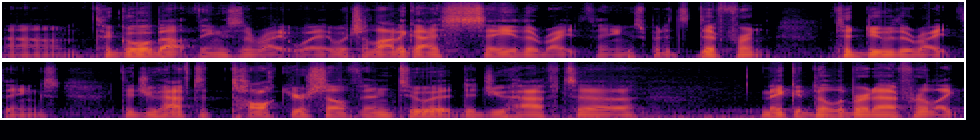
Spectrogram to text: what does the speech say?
um, to go about things the right way, which a lot of guys say the right things, but it's different to do the right things. Did you have to talk yourself into it? Did you have to make a deliberate effort, like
